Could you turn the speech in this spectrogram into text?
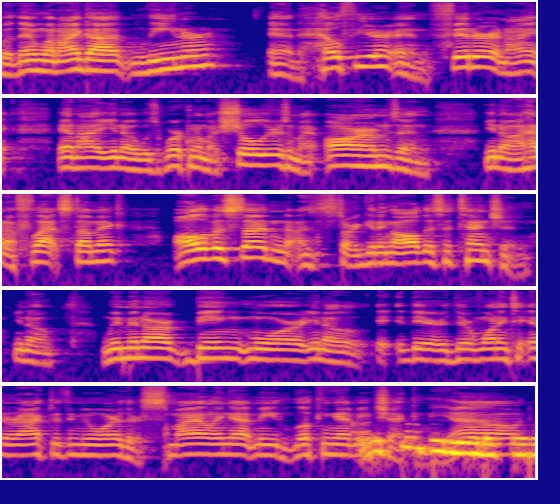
But then when I got leaner and healthier and fitter and I and I, you know, was working on my shoulders and my arms and you know, I had a flat stomach, all of a sudden I start getting all this attention. You know, women are being more, you know, they're they're wanting to interact with me more. They're smiling at me, looking at me, checking me out.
